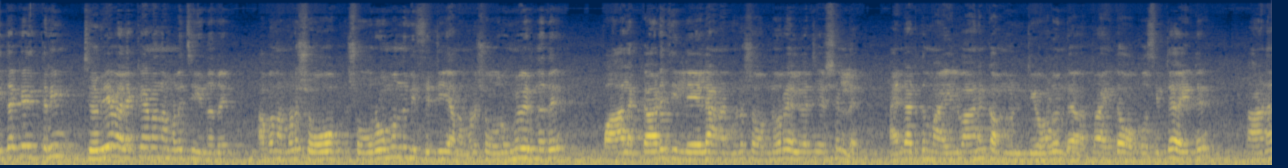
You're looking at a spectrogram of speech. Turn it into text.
ഇതൊക്കെ ഇത്രയും ചെറിയ വിലക്കാണ് നമ്മൾ ചെയ്യുന്നത്. അപ്പൊ നമ്മുടെ ഷോ ഷോറൂം ഒന്ന് വിസിറ്റ് ചെയ്യാം. നമ്മുടെ ഷോറൂം വരുന്നത് പാലക്കാട് ജില്ലയിലാണ്. നമ്മുടെ ഷൊർണൂർ റെയിൽവേ സ്റ്റേഷനിൽ അതിന്റെ അടുത്ത് മയിൽവാനം കമ്മ്യൂണിറ്റി ഹാൾ ഉണ്ട്. അപ്പൊ അതിന്റെ ഓപ്പോസിറ്റ് ആയിട്ട് ആണ്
